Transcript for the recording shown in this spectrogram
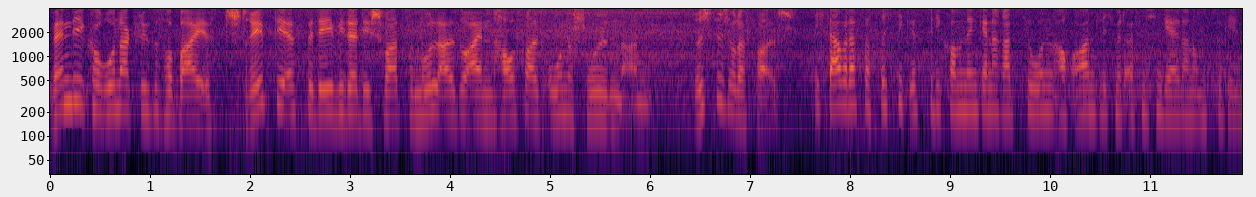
Wenn die Corona-Krise vorbei ist, strebt die SPD wieder die schwarze Null, also einen Haushalt ohne Schulden an. Richtig oder falsch? Ich glaube, dass das richtig ist, für die kommenden Generationen auch ordentlich mit öffentlichen Geldern umzugehen.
